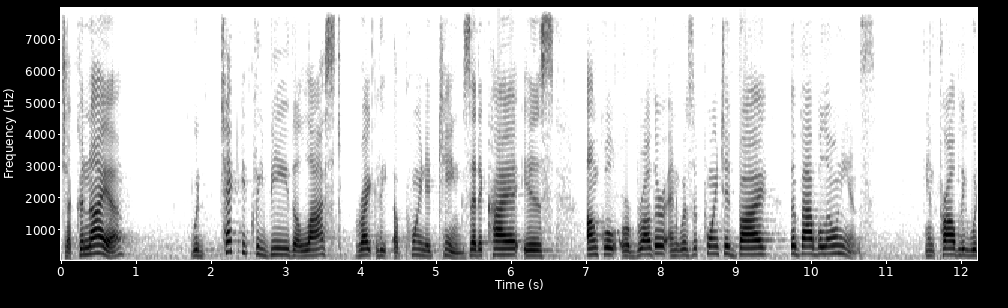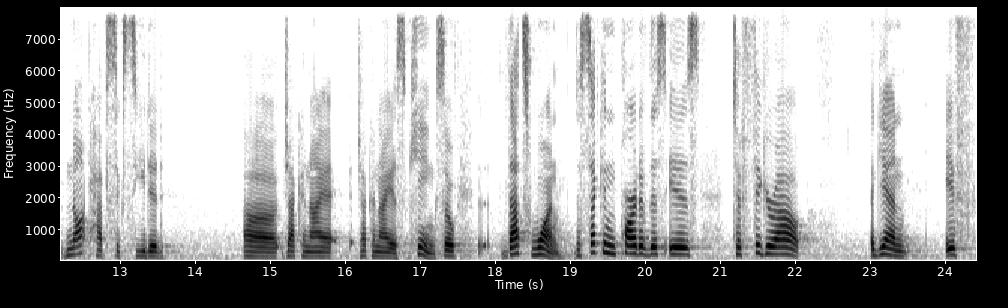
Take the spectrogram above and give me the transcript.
Jeconiah would technically be the last rightly appointed king. Zedekiah is uncle or brother and was appointed by the Babylonians and probably would not have succeeded uh, Jeconiah, king. So that's one. The second part of this is to figure out, again, if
